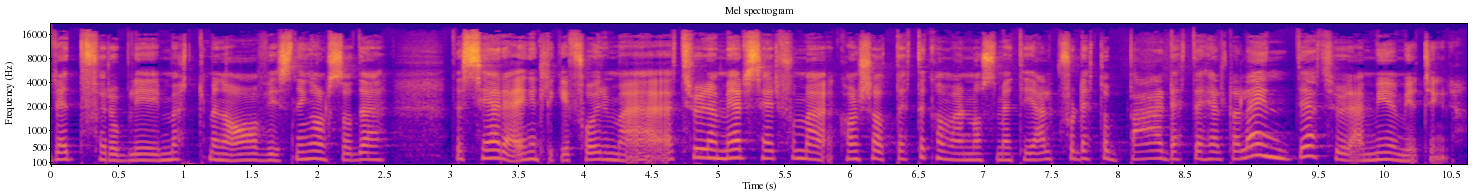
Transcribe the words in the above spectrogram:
redd for å bli møtt med noe avvisning. Altså det, det ser jeg egentlig ikke for meg. Jeg, jeg, tror jeg mer ser for meg kanskje at dette kan være noe som er til hjelp. For dette å bære dette helt alene, det tror jeg er mye, mye tyngre.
